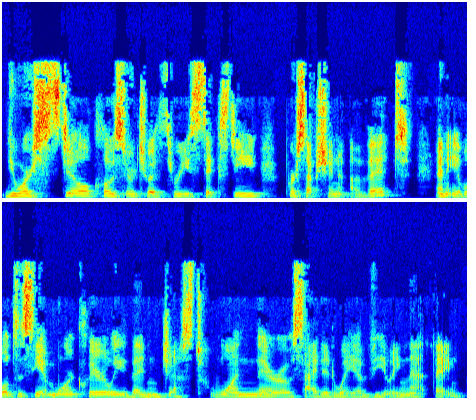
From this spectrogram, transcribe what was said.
you are still closer to a 360 perception of it and able to see it more clearly than just one narrow sided way of viewing that thing.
